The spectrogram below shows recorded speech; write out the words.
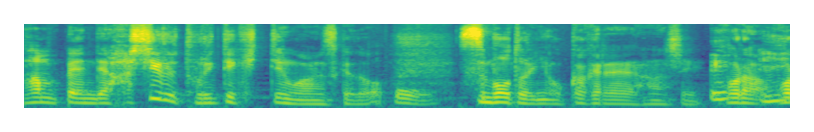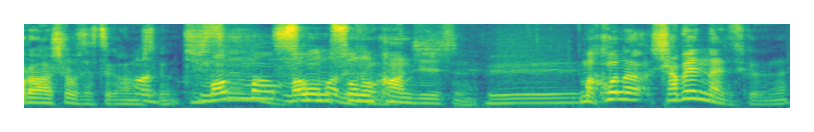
短編で走る鳥敵っていうのがあるんですけど相撲取りに追っかけられる話。ホラホラー小説があるんですけど。あまんまそその感じですね。へまあこんな喋んないですけどね、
